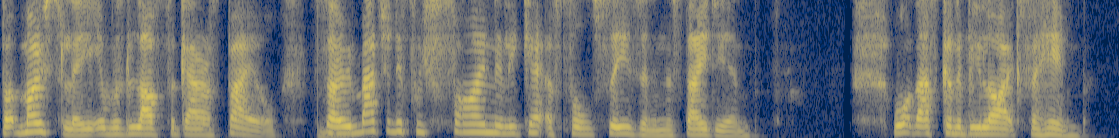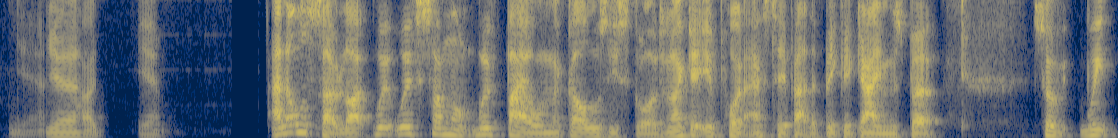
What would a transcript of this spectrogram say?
But mostly it was love for Gareth Bale. So mm. imagine if we finally get a full season in the stadium, what that's going to be like for him. yeah, Yeah. I, yeah. And also, like with, with someone with Bale and the goals he scored, and I get your point, St, about the bigger games, but so we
